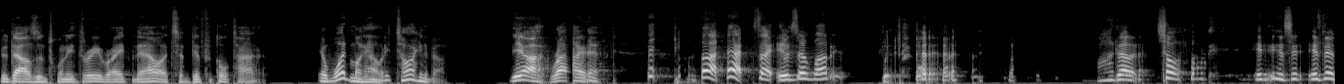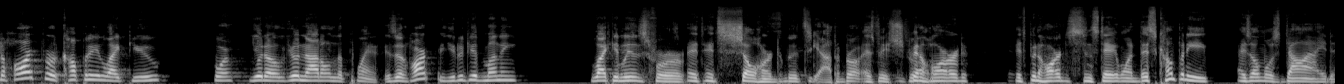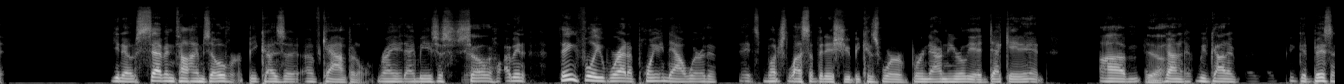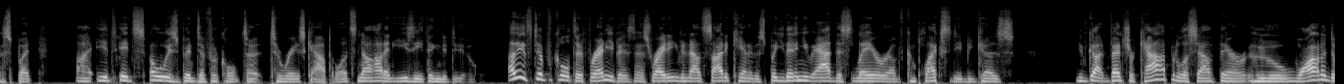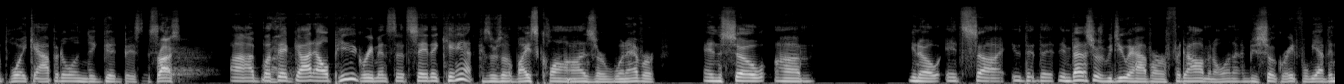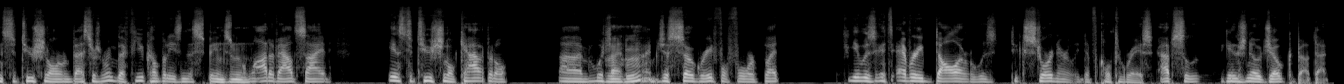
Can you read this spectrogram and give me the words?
2023 right now, it's a difficult time. Yeah, what money? What are you talking about? Yeah, right. is it money? So is it is it hard for a company like you, for you know you're not on the plant? Is it hard for you to get money, like it is for? It, it's so hard to It's, yeah, bro, it's, it's been hard. It's been hard since day one. This company has almost died, you know, seven times over because of, of capital, right? I mean, it's just so. I mean, thankfully, we're at a point now where the, it's much less of an issue because we're we're now nearly a decade in. Um, Yeah. we've got a, we've got a, a good business, but uh, it, it's always been difficult to to raise capital. It's not an easy thing to do. I think it's difficult for any business, right? Even outside of cannabis, but then you add this layer of complexity because you've got venture capitalists out there who want to deploy capital into good businesses, right. uh, but Right. they've got LP agreements that say they can't because there's a vice clause or whatever. And so, um, you know, it's uh, the, the investors we do have are phenomenal, and I'm just so grateful. We have institutional investors. We're one of the few companies in this space with Mhm. a lot of outside institutional capital, um, which Mhm. I'm, I'm just so grateful for. But it was it's every dollar was extraordinarily difficult to raise. Absolutely, there's no joke about that.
